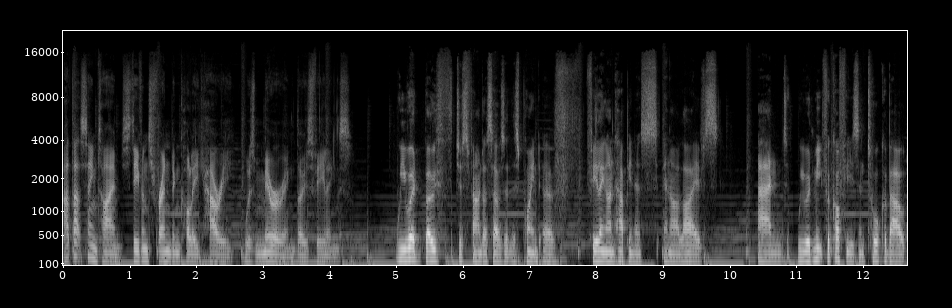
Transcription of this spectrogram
At that same time, Stephen's friend and colleague Harry was mirroring those feelings. We would both just found ourselves at this point of feeling unhappiness in our lives and we would meet for coffees and talk about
